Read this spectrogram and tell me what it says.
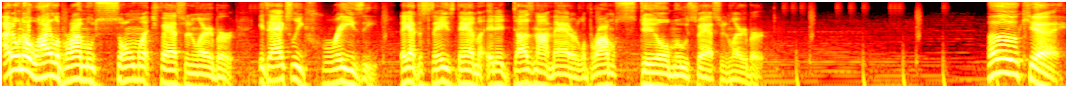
I don't know why LeBron moves so much faster than Larry Bird. It's actually crazy. They got the same stamina, and it does not matter. LeBron still moves faster than Larry Bird. Okay.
